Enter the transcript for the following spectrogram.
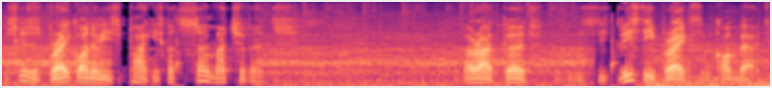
He's going to just break one of his pike. He's got so much of it. Alright, good. At least he breaks in combat.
